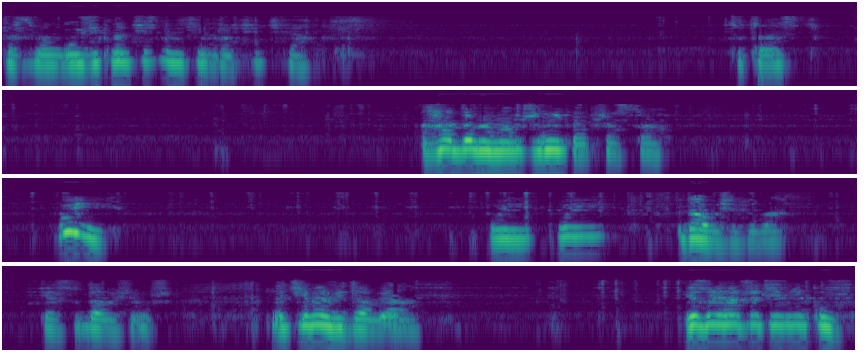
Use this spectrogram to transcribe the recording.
teraz mam guzik nacisnąć i wrócić. Ja. Co to jest? Aha, dobra, mam przenikać przez to. Ui. Ui, ui. Udało się chyba. Jest, udało się już. Lecimy widzowie. Jezu, ile przeciwników.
